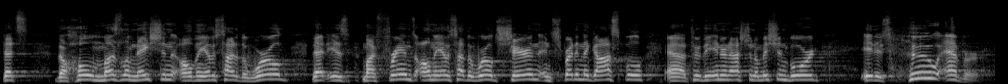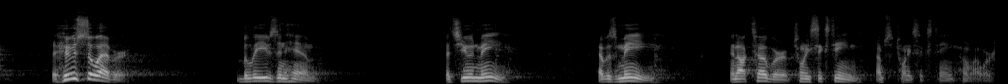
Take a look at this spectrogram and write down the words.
that's the whole Muslim nation on the other side of the world. That is my friends on the other side of the world sharing and spreading the gospel uh, through the International Mission Board. It is whoever, whosoever believes in him. That's you and me. That was me in October of 2016. I'm 2016. Oh my word.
